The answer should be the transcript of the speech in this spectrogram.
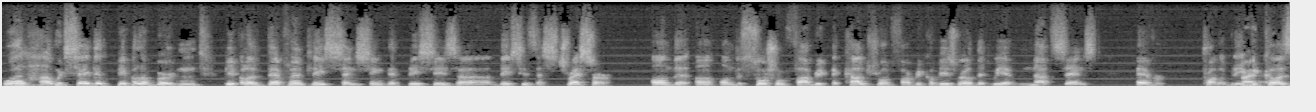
Well, I would say that people are burdened. People are definitely sensing that this is a, this is a stressor on the uh, on the social fabric, the cultural fabric of Israel that we have not sensed ever, probably Right. because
